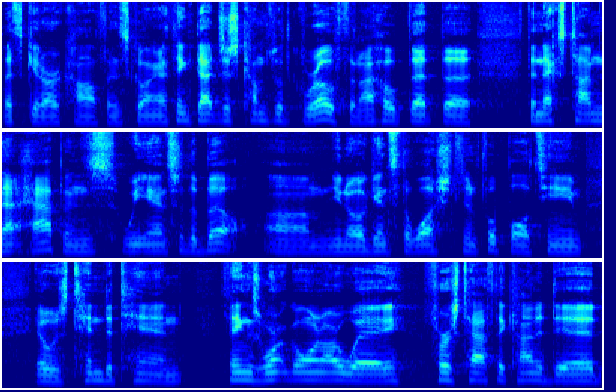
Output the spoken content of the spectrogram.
Let's get our confidence going. I think that just comes with growth, and I hope that the, the next time that happens, we answer the bell. Um, you know, against the Washington football team, it was 10 to 10. Things weren't going our way. First half, they kind of did.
